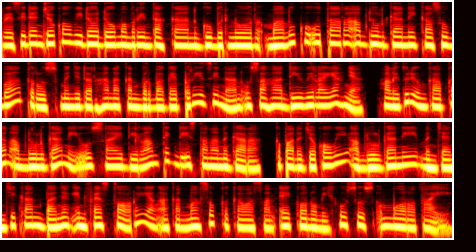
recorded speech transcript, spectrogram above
Presiden Joko Widodo memerintahkan Gubernur Maluku Utara Abdul Ghani Kasuba terus menyederhanakan berbagai perizinan usaha di wilayahnya. Hal itu diungkapkan Abdul Ghani usai dilantik di Istana Negara. Kepada Jokowi, Abdul Ghani menjanjikan banyak investor yang akan masuk ke kawasan ekonomi khusus Morotai.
